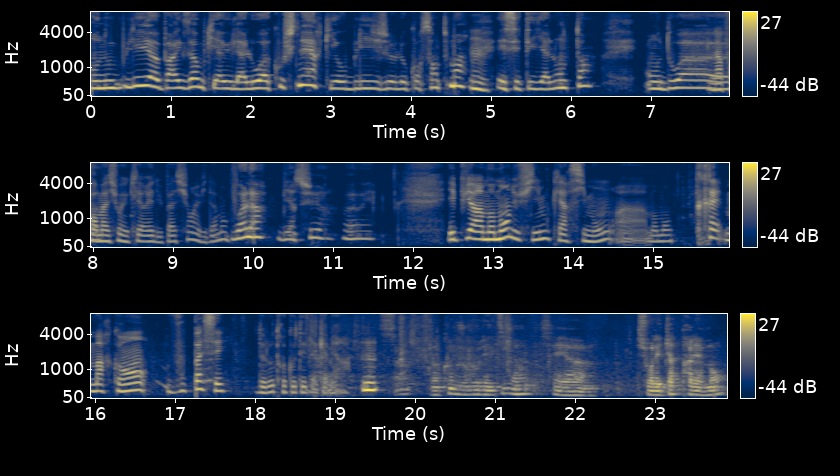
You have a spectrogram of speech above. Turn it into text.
on oublie euh, par exemple qu'il y a eu la loi Kouchner qui oblige le consentement Mm. et c'était il y a longtemps on doit euh, L'information éclairée du patient, évidemment. voilà bien sûr ouais, ouais. Et puis à un moment du film, Claire Simon, à un moment très marquant, vous passez de l'autre côté de la caméra. Donc, comme je vous l'ai dit, hein, c'est euh, sur les quatre prélèvements,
